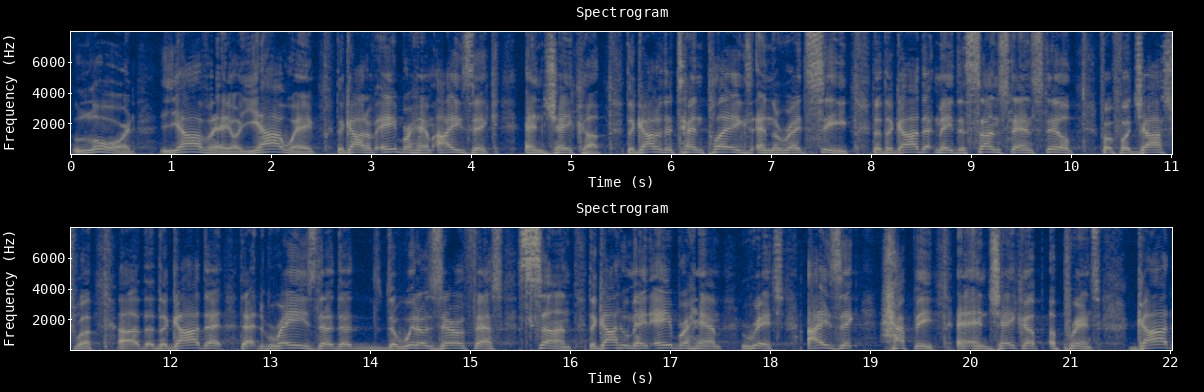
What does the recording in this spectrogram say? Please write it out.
Lord, Yahweh or Yahweh, the God of Abraham, Isaac, and Jacob, the God of the 10 plagues and the Red Sea, the, the God that made the sun stand still for, for Joshua, uh, the, the God that, that raised the, the, the widow Zarephath's son, the God who made Abraham rich, Isaac happy, and, Jacob a prince. God,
